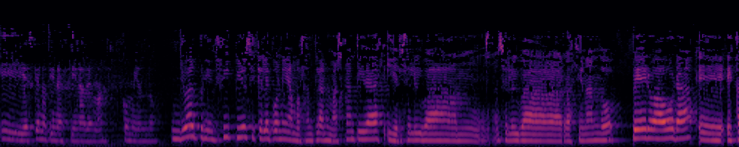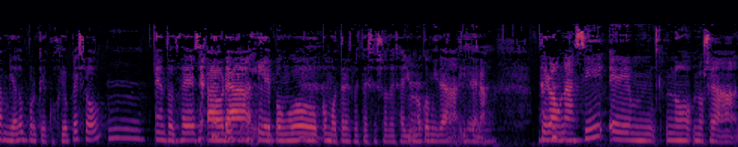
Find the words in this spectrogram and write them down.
y es que no tiene fin además comiendo. Yo al principio sí que le poníamos en plan más cantidad y él se lo iba, mm, se lo iba racionando, pero ahora eh, he cambiado porque cogió peso. Mm, Entonces ahora le pongo como tres veces eso, desayuno, comida y cena. Pero aún así em, no, no, sea,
